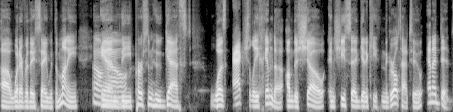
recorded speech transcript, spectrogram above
uh, whatever they say with the money. oh, and no. the person who guessed was actually Chemda on the show, and she said, "Get a Keith and the Girl tattoo," and I did.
